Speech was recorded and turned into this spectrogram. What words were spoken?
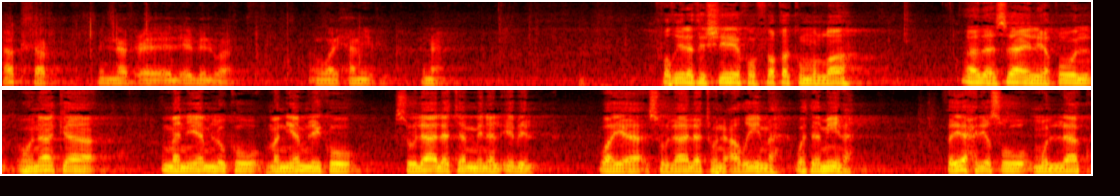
أكثر من نفع الإبل والحمير. نعم. فضيلة الشيخ وفقكم الله. هذا سائل يقول هناك من يملك من يملك سلالة من الإبل وهي سلالة عظيمة وثمينة فيحرص ملاك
